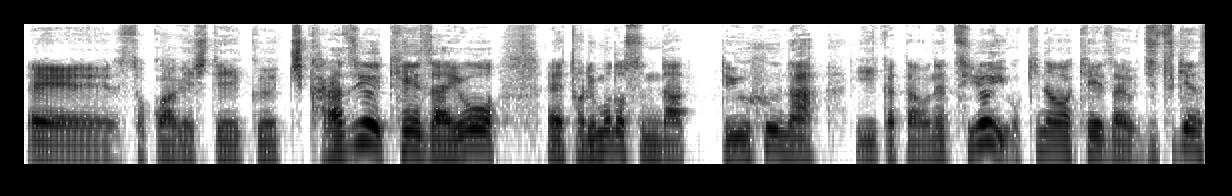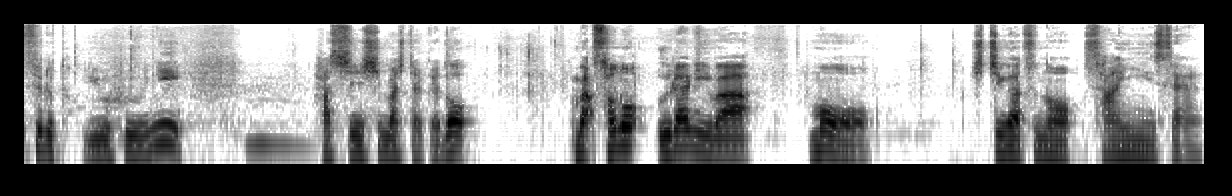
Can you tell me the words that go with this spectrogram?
えー、底上げしていく力強い経済を、えー、取り戻すんだというふうな言い方をね強い沖縄経済を実現するというふうに発信しましたけど、まあ、その裏にはもう7月の参院選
